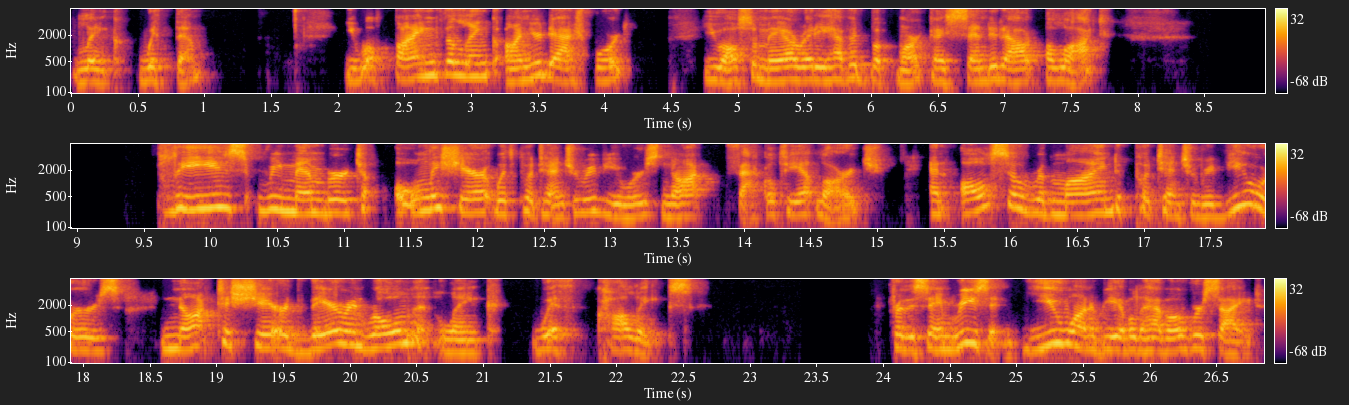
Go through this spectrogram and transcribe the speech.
link with them. You will find the link on your dashboard. You also may already have it bookmarked. I send it out a lot. Please remember to only share it with potential reviewers, not faculty at large. And also remind potential reviewers not to share their enrollment link with colleagues. For the same reason, you want to be able to have oversight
